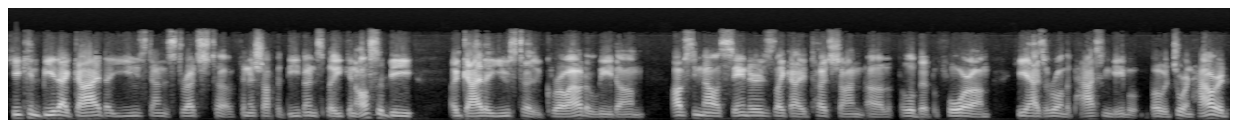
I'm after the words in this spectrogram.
he can be that guy that you use down the stretch to finish off a defense, but he can also be a guy that used to grow out a lead. Um, obviously Miles Sanders, like I touched on uh, a little bit before, um, he has a role in the passing game, but with Jordan Howard,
